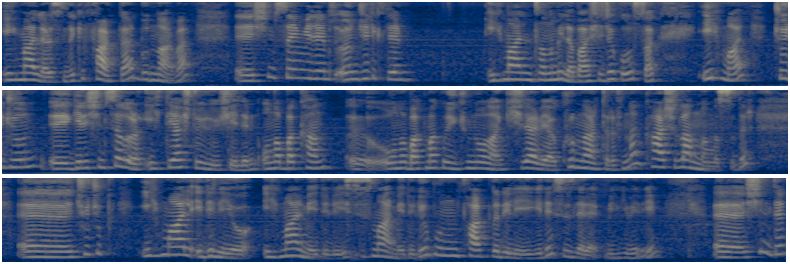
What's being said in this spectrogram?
ihmal arasındaki farklar bunlar var. E, Şimdi sayın velilerimiz öncelikle İhmalin tanımıyla başlayacak olursak, ihmal çocuğun e, gelişimsel olarak ihtiyaç duyduğu şeylerin ona bakan, e, ona bakmakla yükümlü olan kişiler veya kurumlar tarafından karşılanmamasıdır. E, çocuk ihmal ediliyor, ihmal mi ediliyor, istismar mı ediliyor? Bunun farkları ile ilgili sizlere bilgi vereyim. E, şimdi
